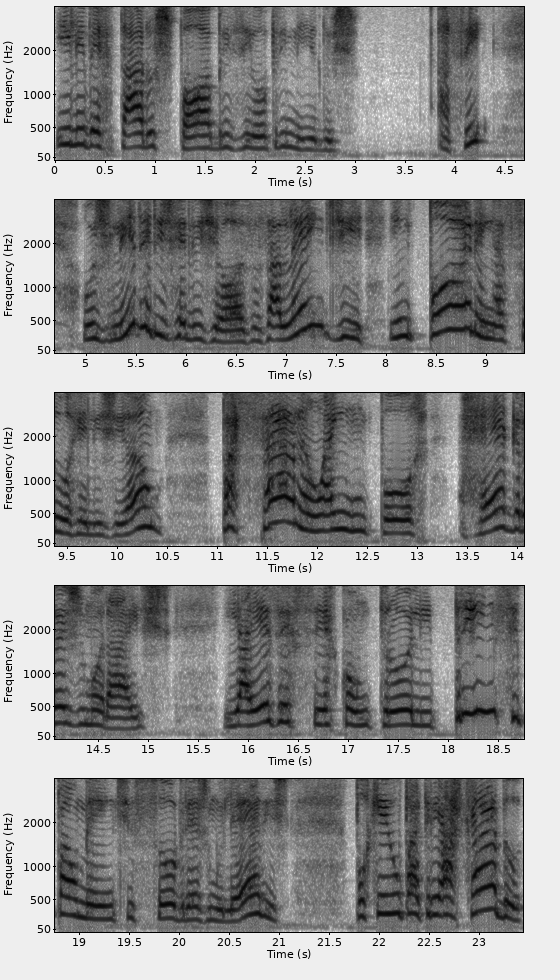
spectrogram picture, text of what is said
e libertar os pobres e oprimidos. Assim, os líderes religiosos, além de imporem a sua religião, passaram a impor regras morais e a exercer controle principalmente sobre as mulheres, porque o patriarcado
